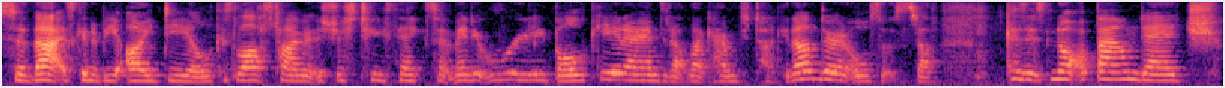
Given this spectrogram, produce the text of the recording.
So that is going to be ideal because last time it was just too thick so it made it really bulky and I ended up like having to tuck it under and all sorts of stuff because it's not a bound edge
